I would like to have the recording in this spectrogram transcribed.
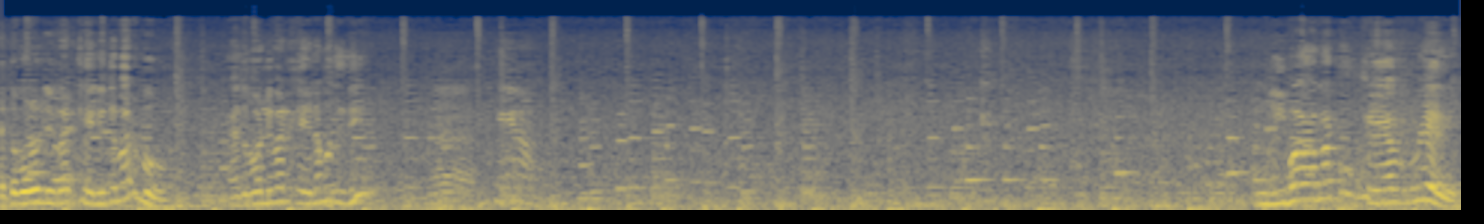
এত বড় লিভার খেয়ে নিতে পারব? এত বড় লিভার খেয়ে নেব, দিদি? খেয়ে লিভার আমার খুব ফেভারিট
